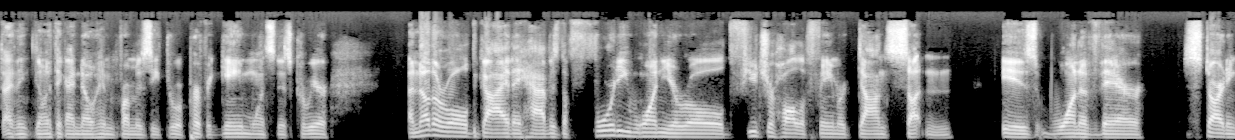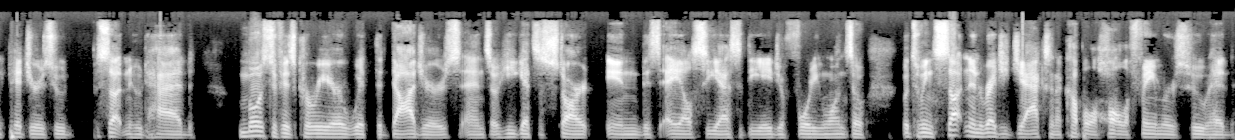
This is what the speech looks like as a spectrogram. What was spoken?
I think the only thing I know him from is he threw a perfect game once in his career. Another old guy they have is the 41 year old future Hall of Famer Don Sutton is one of their starting pitchers who Sutton who'd had most of his career with the Dodgers and so he gets a start in this ALCS at the age of 41 so between Sutton and Reggie Jackson a couple of Hall of Famers who had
